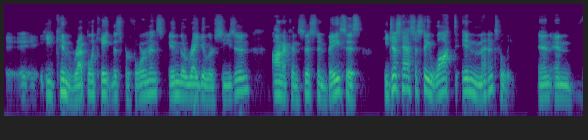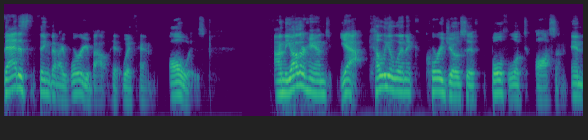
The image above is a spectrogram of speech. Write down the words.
he can replicate this performance in the regular season on a consistent basis. He just has to stay locked in mentally. And and that is the thing that I worry about with him always. On the other hand, yeah, Kelly Olynyk, Corey Joseph both looked awesome. And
